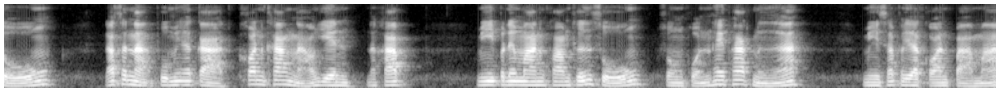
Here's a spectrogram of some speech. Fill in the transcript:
สูง ลักษณะภูมิอากาศค่อนข้างหนาวเย็นนะครับ มีปริมาณความชื้นสูง ส่งผลให้ภาคเหนือ มีทรัพยากรป่าไม้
